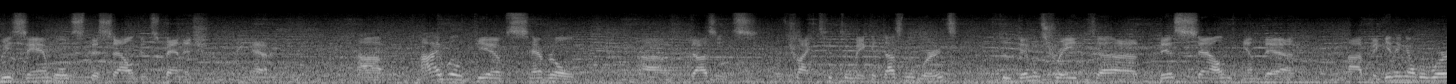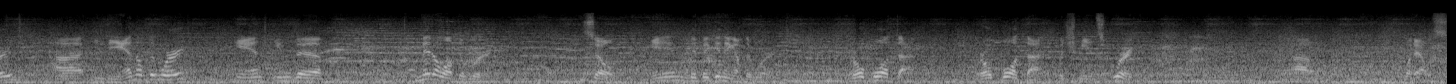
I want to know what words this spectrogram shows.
resembles the sound in Spanish. Uh, I will give several uh, dozens, or try to, to make a dozen words to demonstrate uh, this sound in the uh, beginning of a word, in the end of the word, and in the middle of the word. So, in the beginning of the word. Robota, robota, which means work. Um, what else?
